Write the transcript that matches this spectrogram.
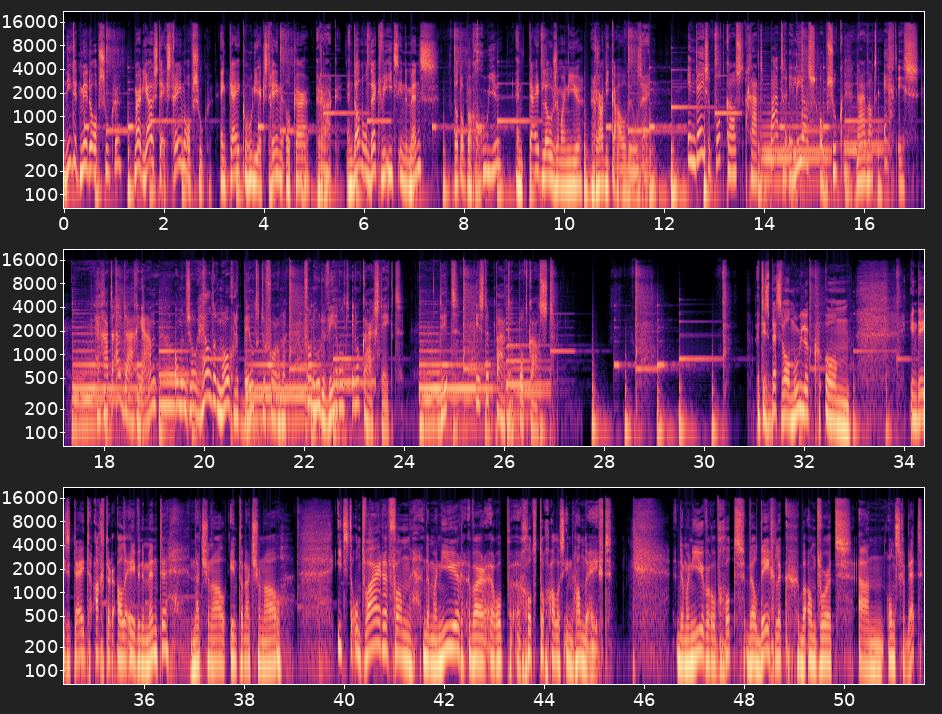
Niet het midden opzoeken, maar de extreme opzoeken. En kijken hoe die extremen elkaar raken. En dan ontdekken we iets in de mens dat op een goede en tijdloze manier radicaal wil zijn. In deze podcast gaat Pater Elias op zoek naar wat echt is. Hij gaat de uitdaging aan om een zo helder mogelijk beeld te vormen van hoe de wereld in elkaar steekt. Dit is de Pater Podcast. Het is best wel moeilijk om in deze tijd achter alle evenementen, nationaal, internationaal, iets te ontwaren van de manier waarop God toch alles in handen heeft. De manier waarop God wel degelijk beantwoordt aan ons gebed,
